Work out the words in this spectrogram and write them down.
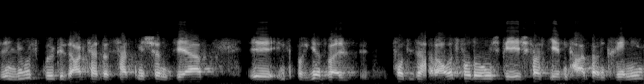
New School gesagt hat, das hat mich schon sehr äh, inspiriert, weil vor dieser Herausforderung stehe ich fast jeden Tag beim Training.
